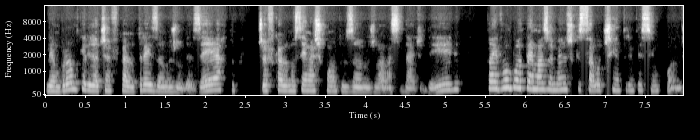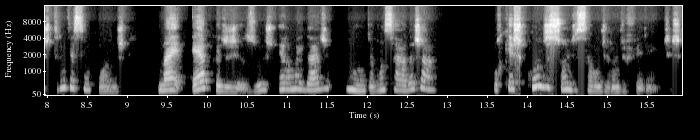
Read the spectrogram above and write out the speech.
Lembrando que ele já tinha ficado três anos no deserto, tinha ficado não sei mais quantos anos lá na cidade dele. Então, aí vamos botar mais ou menos que Saulo tinha 35 anos. 35 anos, na época de Jesus, era uma idade muito avançada já. Porque as condições de saúde eram diferentes.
